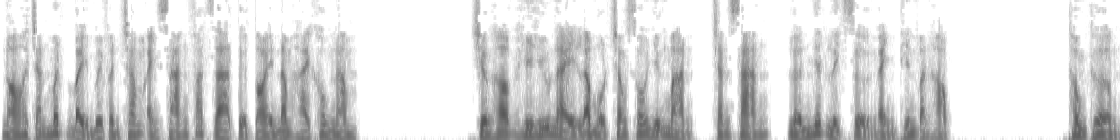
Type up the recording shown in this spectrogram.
nó chắn mất 70% ánh sáng phát ra từ toi 5205. Trường hợp hy hữu này là một trong số những màn, chắn sáng, lớn nhất lịch sử ngành thiên văn học. Thông thường,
